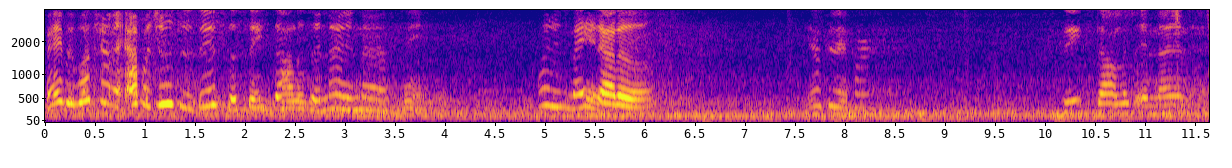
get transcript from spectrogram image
Baby, what kind of apple juice is this for six dollars and ninety nine cents? What is made out of? Y'all see that price? Six dollars and ninety nine.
